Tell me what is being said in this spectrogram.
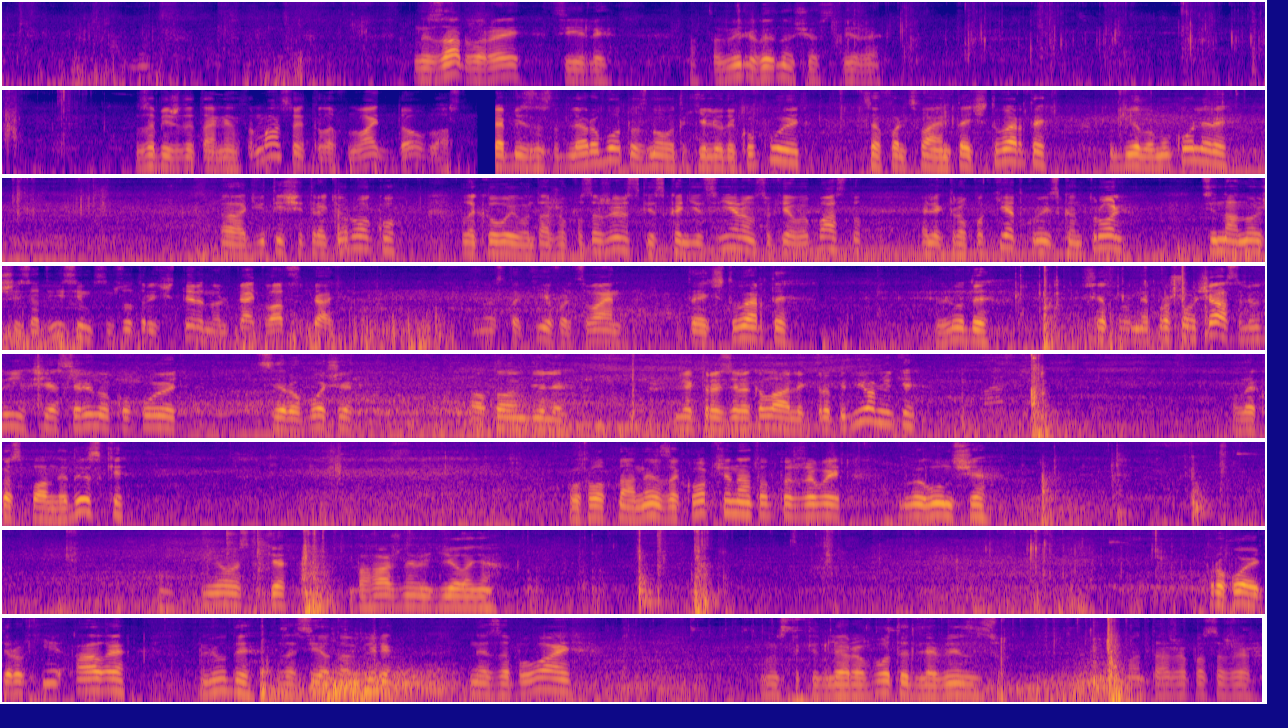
Низа дверей цілі. Автомобіль видно, що свіже. За більш детальною інформацією телефонувати до власника. Для бізнесу для роботи знову такі люди купують. Це Volkswagen T4 в білому кольорі. Е, 2003 року. Легковий вантажно-пасажирський з кондиціонером, сухе вебасту, електропакет, круїз-контроль. Ціна 068 734 05 25. Ось такі Volkswagen T4. Люди ще не пройшов час, люди їх ще все одно купують ці робочі автомобілі. Електрозеркала, електропідйомники, легкосплавні диски. Вихлопна не закопчена, тобто живий двигун ще. І ось таке багажне відділення. Проходять роки, але люди за ці автомобілі не забувають. Ось таке для роботи, для бізнесу. Монтажа пасажир.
